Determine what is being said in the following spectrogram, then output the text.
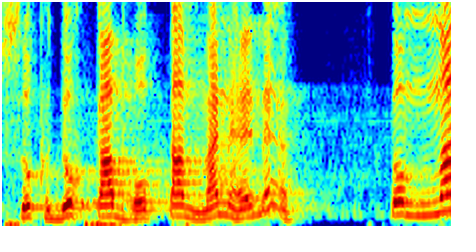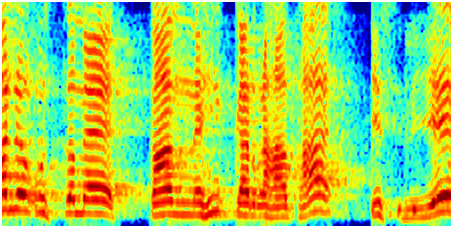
सुख दुख का भोगता मन है ना? तो मन उस समय काम नहीं कर रहा था, इसलिए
